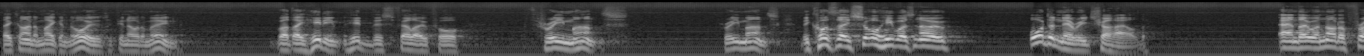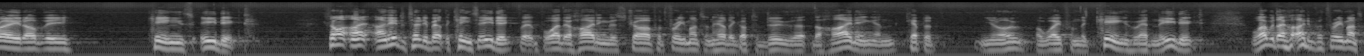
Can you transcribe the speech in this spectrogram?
they kind of make a noise, if you know what I mean. But they hid him, hid this fellow for three months. Three months. Because they saw he was no ordinary child. And they were not afraid of the king's edict. So I, I, need to tell you about the king's edict, why they're hiding this child for three months and how they got to do the, the hiding and kept it, you know, away from the king who had an edict. Why would they hide him for three months?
